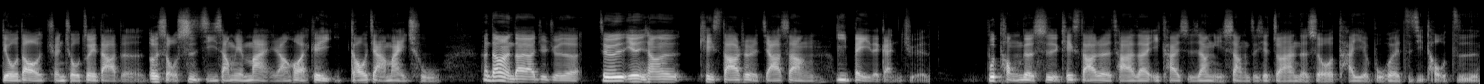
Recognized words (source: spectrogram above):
丢到全球最大的二手市集上面卖，然后还可以高价卖出。那当然，大家就觉得这个有点像 Kickstarter 加上 eBay 的感觉。不同的是，Kickstarter 它在一开始让你上这些专案的时候，它也不会自己投资，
